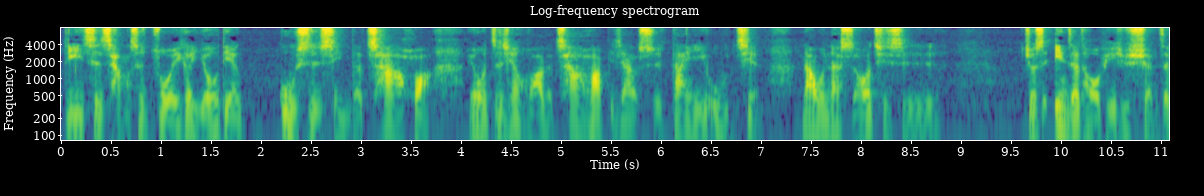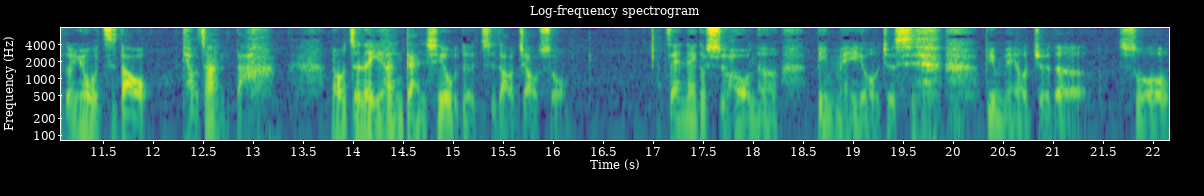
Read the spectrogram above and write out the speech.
第一次尝试做一个有点。故事性的插画，因为我之前画的插画比较是单一物件，那我那时候其实就是硬着头皮去选这个，因为我知道挑战很大。那我真的也很感谢我的指导教授，在那个时候呢，并没有就是 并没有觉得说。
